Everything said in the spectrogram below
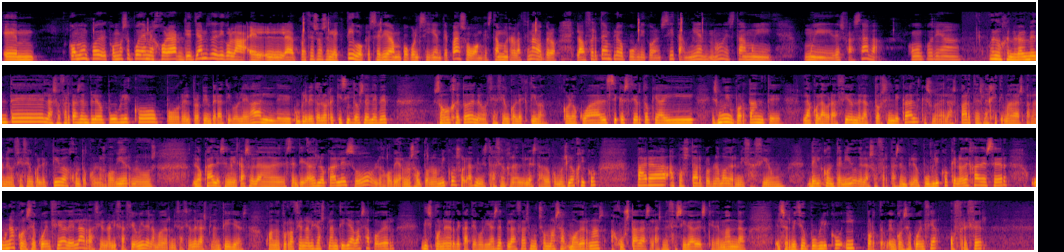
Em, ¿Cómo, ¿Cómo, se puede mejorar? Ya no te digo el, proceso selectivo, que sería un poco el siguiente paso, aunque está muy relacionado, pero la oferta de empleo público en sí también ¿no? está muy, muy desfasada. ¿Cómo podría...? Bueno, generalmente las ofertas de empleo público, por el propio imperativo legal de cumplimiento de los requisitos del EBEP, son objeto de negociación colectiva. Con lo cual sí que es cierto que ahí es muy importante la colaboración del actor sindical, que es una de las partes legitimadas para la negociación colectiva, junto con los gobiernos locales, en el caso de las entidades locales, o los gobiernos autonómicos o la Administración General del Estado, como es lógico, para apostar por una modernización del contenido de las ofertas de empleo público, que no deja de ser una consecuencia de la racionalización y de la modernización de las plantillas. Cuando tú racionalizas plantilla vas a poder disponer de categorías de plazas mucho más modernas, ajustadas a las necesidades que demanda el servicio público y, en consecuencia, ofrecer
